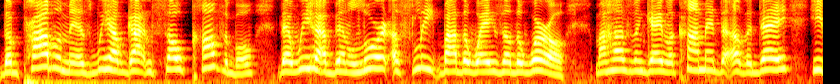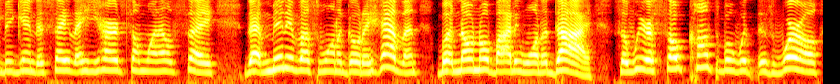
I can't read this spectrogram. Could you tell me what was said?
The problem is we have gotten so comfortable that we have been lured asleep by the ways of the world. My husband gave a comment the other day. He began to say that he heard someone else say that many of us want to go to heaven, but no nobody want to die. So we are so comfortable with this world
